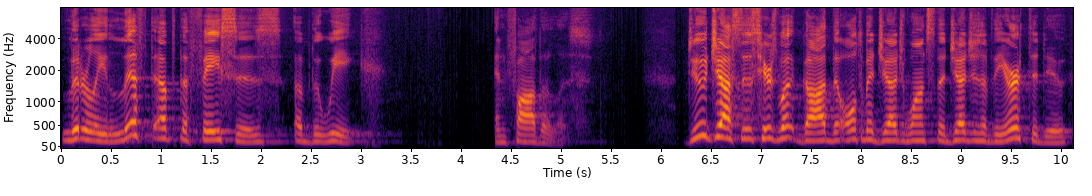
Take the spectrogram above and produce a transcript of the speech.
literally lift up the faces of the weak and fatherless. Do justice. Here's what God, the ultimate judge, wants the judges of the earth to do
